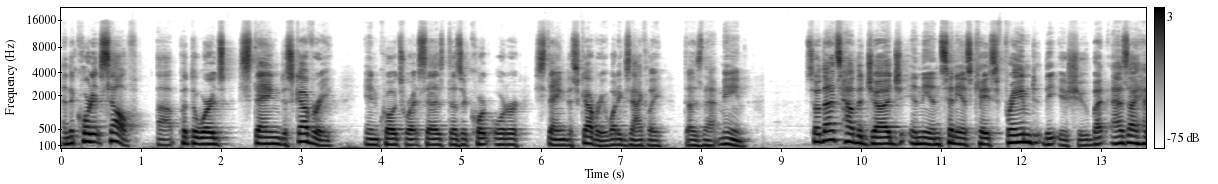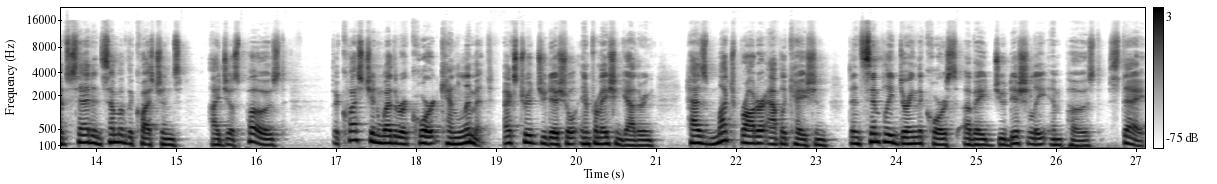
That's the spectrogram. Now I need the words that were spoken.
And the court itself uh, put the words staying discovery in quotes where it says, Does a court order staying discovery? What exactly does that mean? So that's how the judge in the Encinias case framed the issue. But as I have said in some of the questions I just posed, the question whether a court can limit extrajudicial information gathering has much broader application than simply during the course of a judicially imposed stay.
